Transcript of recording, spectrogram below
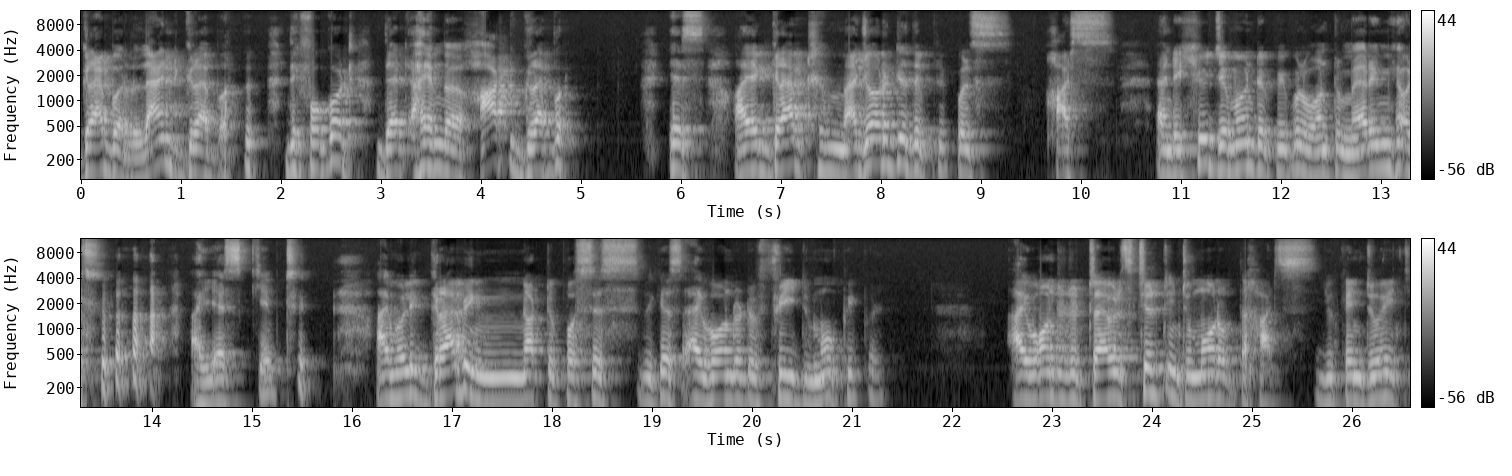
grabber, land grabber. they forgot that I am the heart grabber. Yes, I grabbed majority of the people's hearts and a huge amount of people want to marry me also. I escaped. I'm only grabbing not to possess because I wanted to feed more people. I wanted to travel still into more of the hearts. You can do it.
